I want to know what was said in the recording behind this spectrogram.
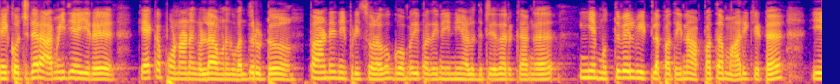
நீ கொஞ்ச நேரம் அமைதியாக இரு. கேட்க போனானுங்கள அவனுக்கு வந்துருட்டும். பாண்டியன் இப்படி சொல்லவும் கோமதி பார்த்தீங்கன்னா இனி அழுதுட்டே தான் இருக்காங்க. இங்கே முத்துவேல் வீட்டில் பார்த்தீங்கன்னா அப்பா தான் மாறிக்கிட்டேன். ஏ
